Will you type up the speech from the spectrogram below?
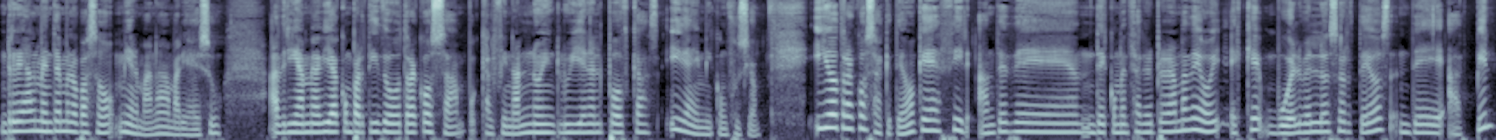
realmente me lo pasó mi hermana María Jesús. Adrián me había compartido otra cosa pues, que al final no incluí en el podcast y de ahí mi confusión. Y otra cosa que tengo que decir antes de, comenzar el programa de hoy es que vuelven los sorteos de Adpil.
